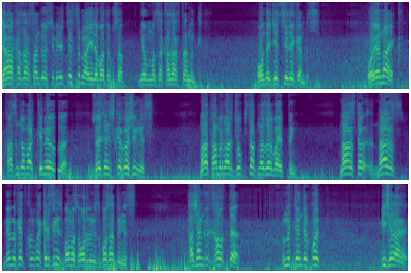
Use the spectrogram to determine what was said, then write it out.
жаңа қазақстанды өсіп елестетсе мына элеватор құсап не болмаса қазақстанның онда жетсек екенбіз оянайық қасым жомарт кемелұлы сөзден іске көшіңіз мына тамырлары жұлып тастап назарбаевтың нағыз нағыз мемлекет құруға кірісіңіз болмаса орныңызды босатыңыз қашанғы халықты үміттендіріп қойып бейшара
